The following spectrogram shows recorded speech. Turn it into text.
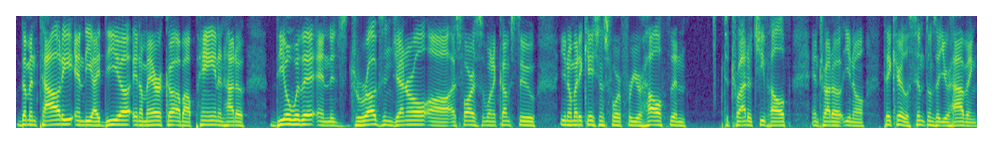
the mentality and the idea in America about pain and how to deal with it and it's drugs in general, uh, as far as when it comes to, you know, medications for, for your health and to try to achieve health and try to, you know, take care of the symptoms that you're having.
